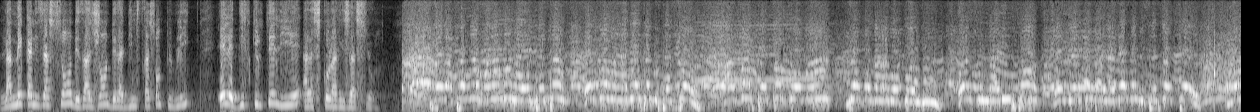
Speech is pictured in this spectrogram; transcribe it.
la mécanisation des agents de l'administration publique et les difficultés liées à la scolarisation. C'est la première fois que mon étudiant est comme la deuxième session. Avant que tout comment, nous avons la mokondu. On s'est dit et je suis dans la deuxième session. Moi,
